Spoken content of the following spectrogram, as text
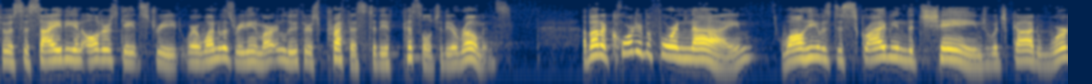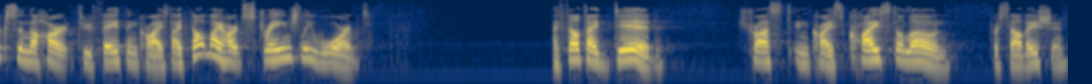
to a society in Aldersgate Street where one was reading Martin Luther's preface to the Epistle to the Romans. About a quarter before nine, while he was describing the change which God works in the heart through faith in Christ, I felt my heart strangely warmed. I felt I did trust in Christ, Christ alone for salvation.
